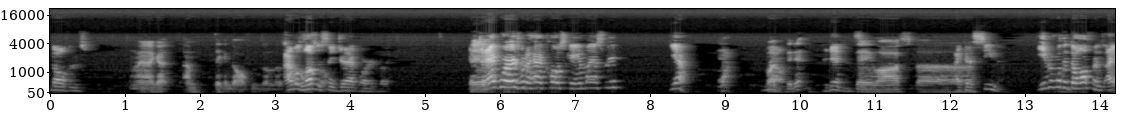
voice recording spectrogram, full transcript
Dolphins. I got. I'm taking Dolphins on this. I would love to also. say Jaguars, but If They- Jaguars would have had a close game last week, yeah. but no, they didn't. They didn't. They lost. Uh, I could have seen them. Even with the Dolphins, I,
